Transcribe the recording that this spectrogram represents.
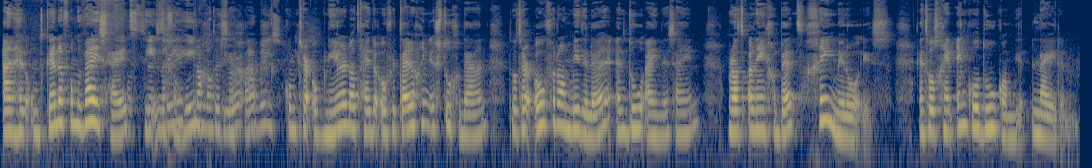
aan het ontkennen van de wijsheid die in de gehele natuur komt erop neer dat hij de overtuiging is toegedaan dat er overal middelen en doeleinden zijn, maar dat alleen gebed geen middel is en tot geen enkel doel kan leiden.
